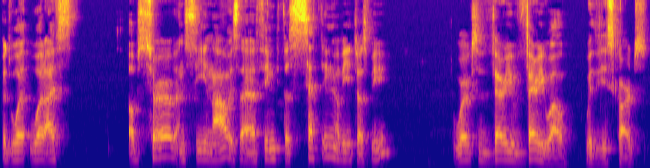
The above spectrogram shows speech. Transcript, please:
but what what I've observe and see now is that I think the setting of Itras By works very, very well with these cards.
